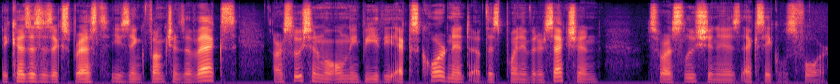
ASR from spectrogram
Because this is expressed using functions of x, our solution will only be the x-coordinate of this point of intersection, so our solution is x equals 4.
